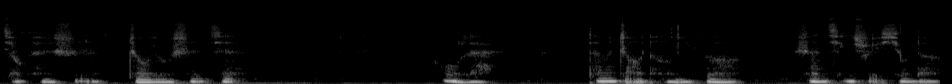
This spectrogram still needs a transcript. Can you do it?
就开始周游世界。后来，他们找到一个山清水秀的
